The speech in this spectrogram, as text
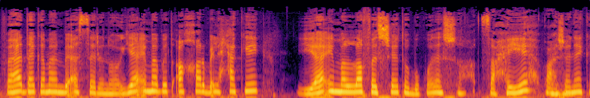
فهذا كمان بيأثر إنه يا إما بتأخر بالحكي يا إما اللفظ شيته بكون صحيح. وعشان هيك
